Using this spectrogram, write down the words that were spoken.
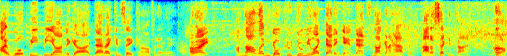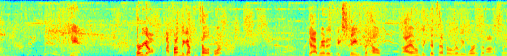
I will beat Beyond a God. That I can say confidently. All right. I'm not letting Goku do me like that again. That's not going to happen. Not a second time. Ugh. I can't. There we go. I finally got the teleport. Okay, I'm to exchange the health. I don't think that's ever really worth it, honestly.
